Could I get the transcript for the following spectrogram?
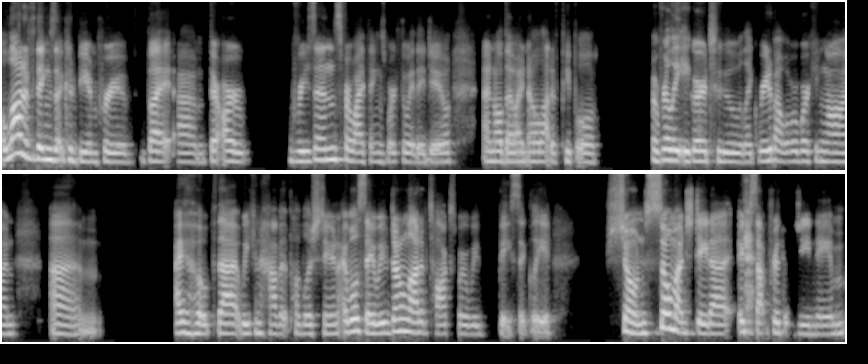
a lot of things that could be improved, but um, there are reasons for why things work the way they do. And although I know a lot of people are really eager to like read about what we're working on, um, I hope that we can have it published soon. I will say we've done a lot of talks where we've basically shown so much data except for the gene name.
